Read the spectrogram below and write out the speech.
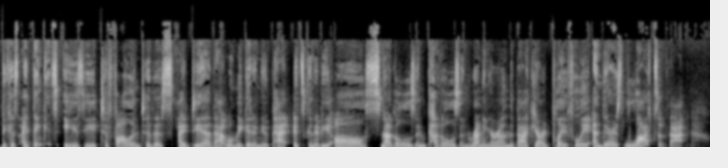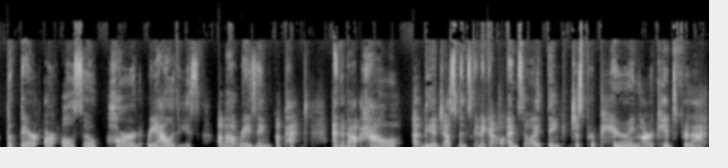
Because I think it's easy to fall into this idea that when we get a new pet, it's going to be all snuggles and cuddles and running around the backyard playfully. And there's lots of that. But there are also hard realities about raising a pet and about how uh, the adjustment's going to go. And so I think just preparing our kids for that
